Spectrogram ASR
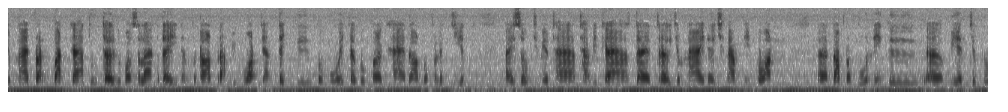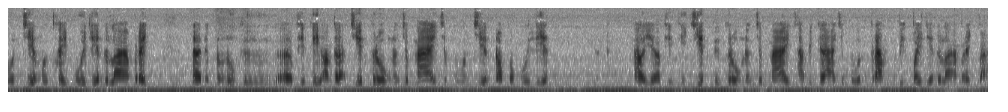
ចំណាយប្រតិបត្តិការទូទៅរបស់សាលាក្តីនិងផ្ដល់ប្រាក់បៀវត្សយ៉ាងតិចគឺ6ទៅ7ខែដល់បុគ្គលិកជាតិហើយសូមជំរាបថាថវិកាដែលត្រូវចំណាយនៅឆ្នាំ2019នេះគឺមានចំនួនជាង21លានដុល្លារអាមេរិកដែលនៅក្នុងនោះគឺភាគីអន្តរជាតិក្រុងនឹងចំណាយចំនួនជាង16លានហើយភាគីជាតិគឺក្រុងនឹងចំណាយថវិកាចំនួន5.3លានដុល្លារអាមេរិកបាទ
